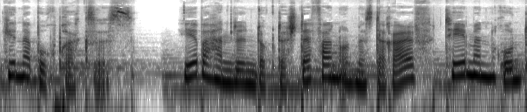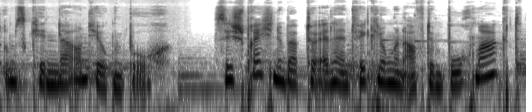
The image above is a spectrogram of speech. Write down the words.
Kinderbuchpraxis. Hier behandeln Dr. Stefan und Mr. Ralf Themen rund ums Kinder- und Jugendbuch. Sie sprechen über aktuelle Entwicklungen auf dem Buchmarkt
